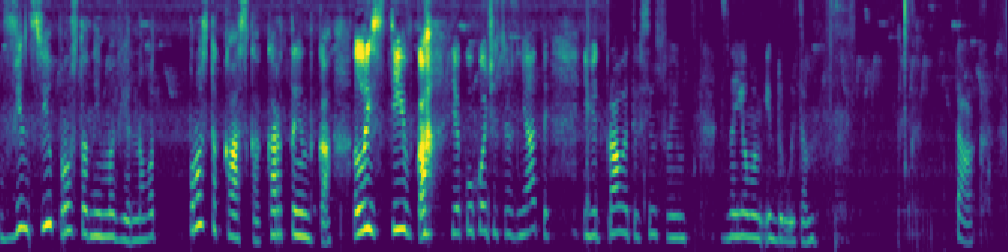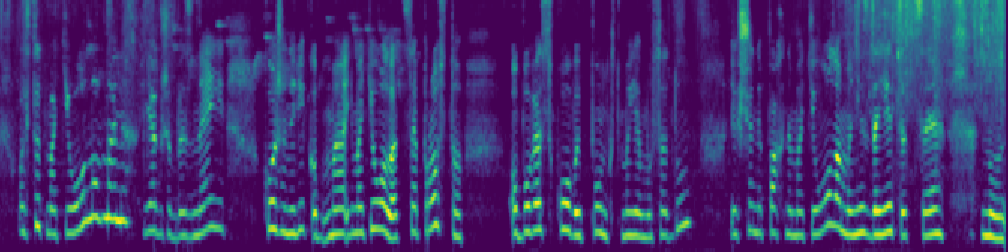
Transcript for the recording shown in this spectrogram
Він цвів просто неймовірно. От просто казка, картинка, листівка, яку хочеться зняти і відправити всім своїм знайомим і друзям. Так, ось тут матіола в мене, як же без неї. Кожен рік матіола це просто обов'язковий пункт в моєму саду. Якщо не пахне матіола, мені здається, це ну,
